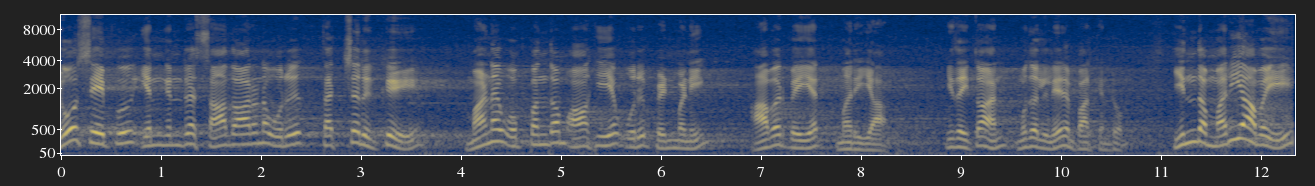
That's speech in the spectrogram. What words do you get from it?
யோசேப்பு என்கின்ற சாதாரண ஒரு தச்சருக்கு மன ஒப்பந்தம் ஆகிய ஒரு பெண்மணி. அவர் பெயர் மரியா. இதைத்தான் முதலிலே பார்க்கின்றோம். இந்த மரியாவை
